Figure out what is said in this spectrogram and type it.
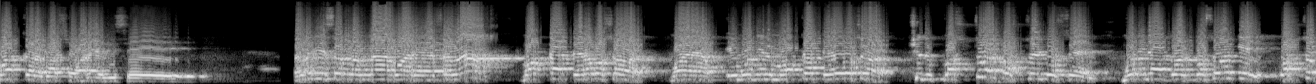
মক্কার বাদশা বানায় দিয়েছে নবীজি সাল্লাল্লাহু আলাইহি ওয়াসাল্লাম মক্কা 13 বছর বয়- এই মদিনা মক্কা 13 বছর শুধু কষ্ট কষ্টই করছেন। মদিনা 10 বছর কি কষ্ট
